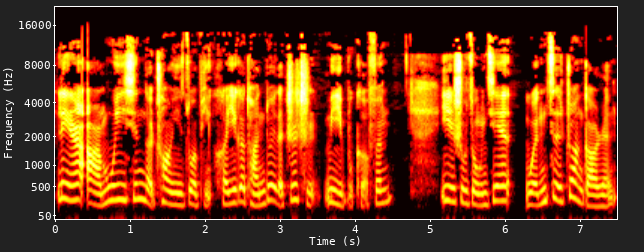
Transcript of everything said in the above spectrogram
令人耳目一新的创意作品和一个团队的支持密不可分。艺术总监、文字撰稿人、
